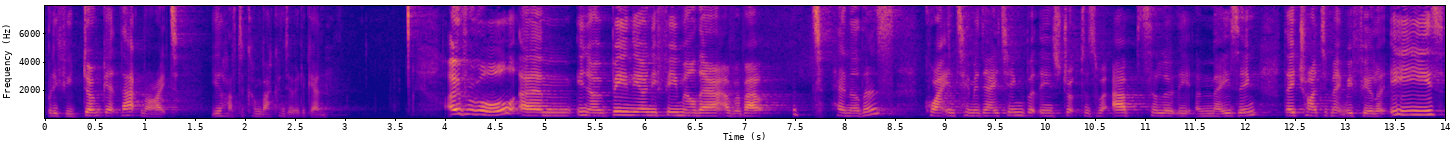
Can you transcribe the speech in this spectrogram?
but if you don't get that right, you'll have to come back and do it again. Overall, um, you know, being the only female there of about 10 others, quite intimidating, but the instructors were absolutely amazing. They tried to make me feel at ease.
